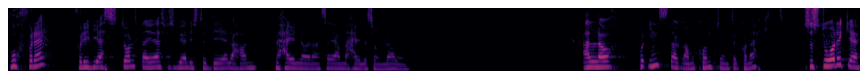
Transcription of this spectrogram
Hvorfor det? Fordi vi er stolt av Jesus, og vi har lyst til å dele han med hele Nordland, sier med hele Sogndalen. Eller på Instagram-kontoen til Connect så står det ikke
